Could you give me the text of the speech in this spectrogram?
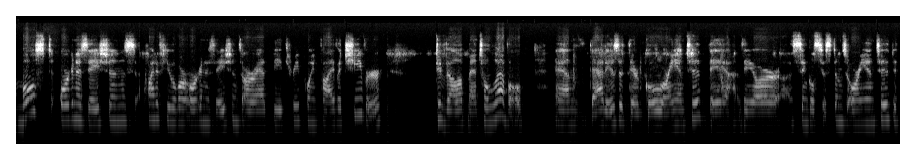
Most organizations, quite a few of our organizations, are at the 3.5 achiever developmental level. And that is that they're goal oriented, they, they are single systems oriented,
